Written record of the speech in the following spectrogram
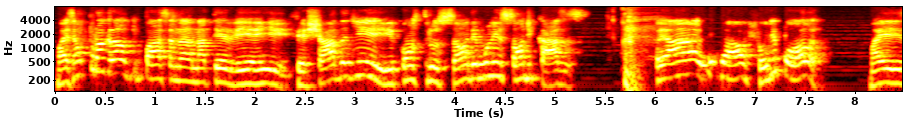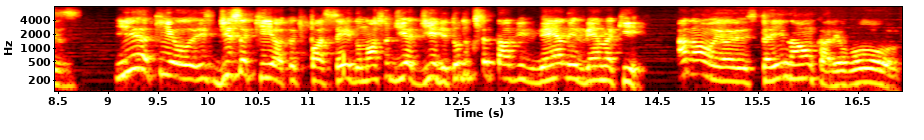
Mas é um programa que passa na, na TV aí, fechada de construção e demolição de casas. Falei, ah, legal, show de bola. Mas e aqui, eu, disso aqui, ó, que eu te passei, do nosso dia a dia, de tudo que você está vivendo e vendo aqui. Ah, não, eu, isso aí não, cara, eu vou.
